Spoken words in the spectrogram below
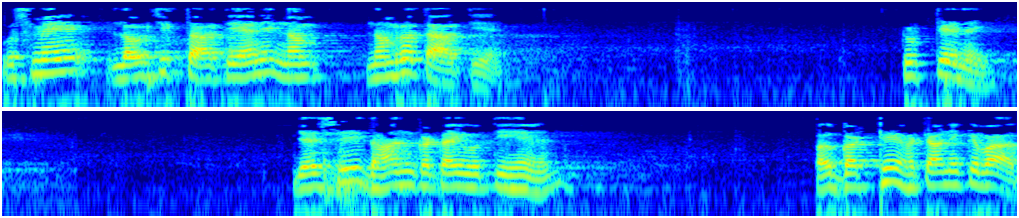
उसमें लवचिकता आती है यानी नम, नम्रता आती है। टूटते नहीं। जैसे धान कटाई होती है और गट्ठे हटाने के बाद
